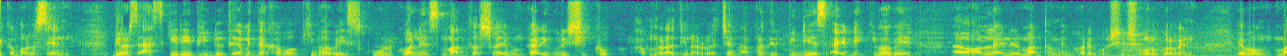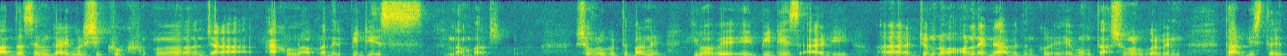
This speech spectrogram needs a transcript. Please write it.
একাব্বর হোসেন। ভিউয়ার্স, আজকের এই ভিডিওতে আমি দেখাবো কীভাবে স্কুল, কলেজ, মাদ্রাসা এবং কারিগরি শিক্ষক আপনারা যিনি রয়েছেন, আপনাদের পিডিএস আইডি কীভাবে অনলাইনের মাধ্যমে ঘরে বসে সংগ্রহ করবেন এবং মাদ্রাসা এবং কারিগরি শিক্ষক যারা এখনও আপনাদের পিডিএস নাম্বার সংগ্রহ করতে পারেন। কীভাবে এই পিডিএস আইডি জন্য অনলাইনে আবেদন করে এবং তা সংগ্রহ করবেন, তার বিস্তারিত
